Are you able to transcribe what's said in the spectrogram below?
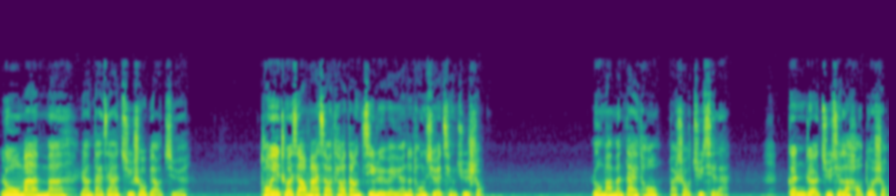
陆曼曼让大家举手表决，同意撤销马小跳当纪律委员的同学请举手。陆曼曼带头把手举起来，跟着举起了好多手。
